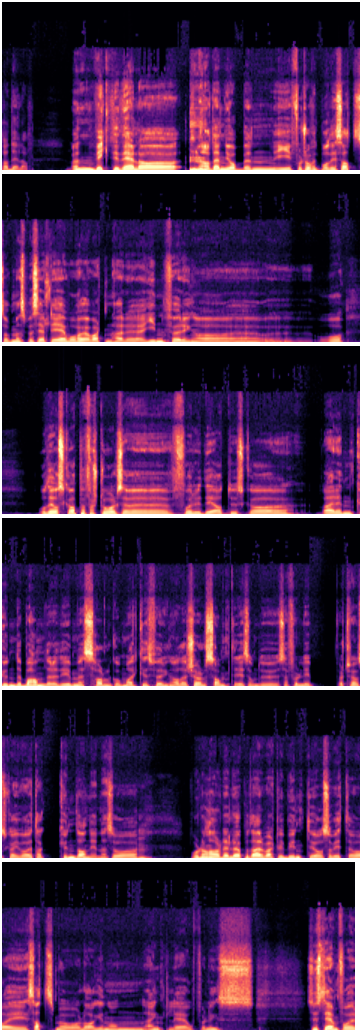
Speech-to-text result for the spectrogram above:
ta del av. En viktig del av, av den jobben i for så vidt både i SATS, men spesielt i EVO, har jo vært denne innføringa og, og det å skape forståelse for det at du skal være en kundebehandler og drive med salg og markedsføring av deg sjøl, samtidig som du selvfølgelig først og fremst skal ivareta kundene dine. Så Mm. Hvordan har det løpet der vært? Vi begynte jo så vidt det var i SATS med å lage noen enkle oppfølgingssystem for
